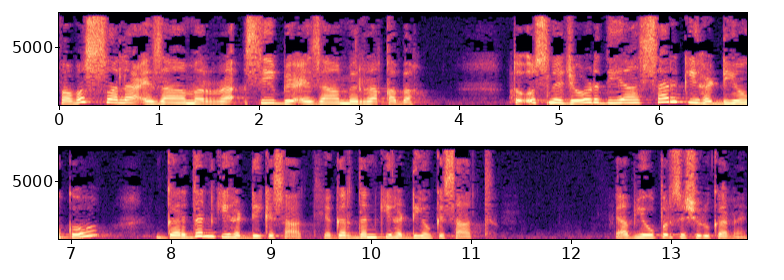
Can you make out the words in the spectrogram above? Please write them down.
فوصل ایزام سی بے ایزام رقبہ تو اس نے جوڑ دیا سر کی ہڈیوں کو گردن کی ہڈی کے ساتھ یا گردن کی ہڈیوں کے ساتھ۔ اب یہ اوپر سے شروع کر رہے ہیں۔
